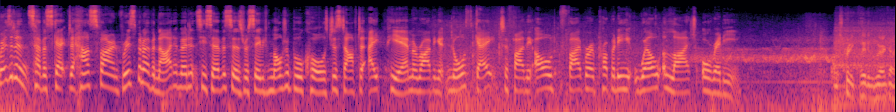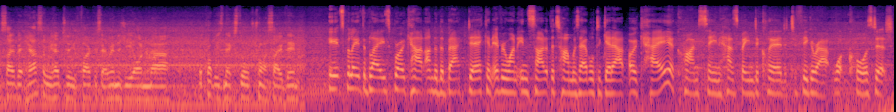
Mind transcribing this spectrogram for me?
Residents have escaped a house fire in Brisbane overnight. Emergency services received multiple calls just after 8 pm, arriving at Northgate to find the old Fibro property well alight already. It was pretty clear that we weren't going to save that house, so we had to focus our energy on uh, the properties next door to try and save them. It's believed the blaze broke out under the back deck and everyone inside at the time was able to get out okay. A crime scene has been declared to figure out what caused it.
